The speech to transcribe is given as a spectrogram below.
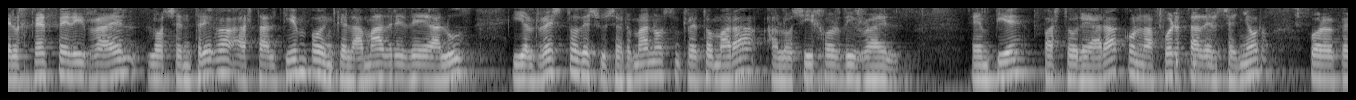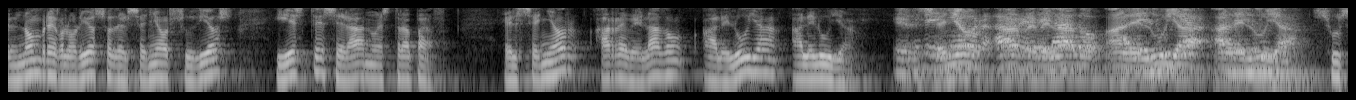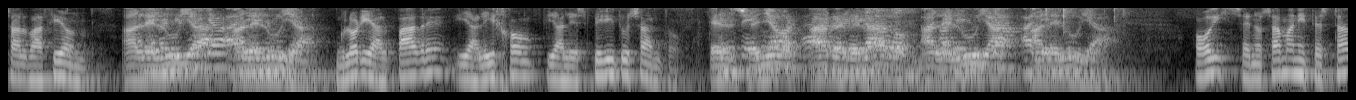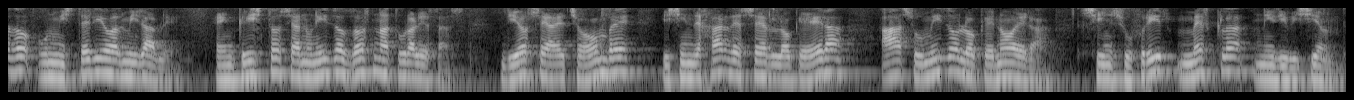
El jefe de Israel los entrega hasta el tiempo en que la madre dé a luz y el resto de sus hermanos retomará a los hijos de Israel. En pie pastoreará con la fuerza del Señor, por el que el nombre glorioso del Señor su Dios, y éste será nuestra paz. El Señor ha revelado, aleluya, aleluya. El Señor ha revelado, aleluya, aleluya. Su salvación. Aleluya, aleluya. Gloria al Padre y al Hijo y al Espíritu Santo. El Señor ha revelado, aleluya, aleluya. Hoy se nos ha manifestado un misterio admirable. En Cristo se han unido dos naturalezas. Dios se ha hecho hombre y sin dejar de ser lo que era, ha asumido lo que no era, sin sufrir mezcla ni división.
